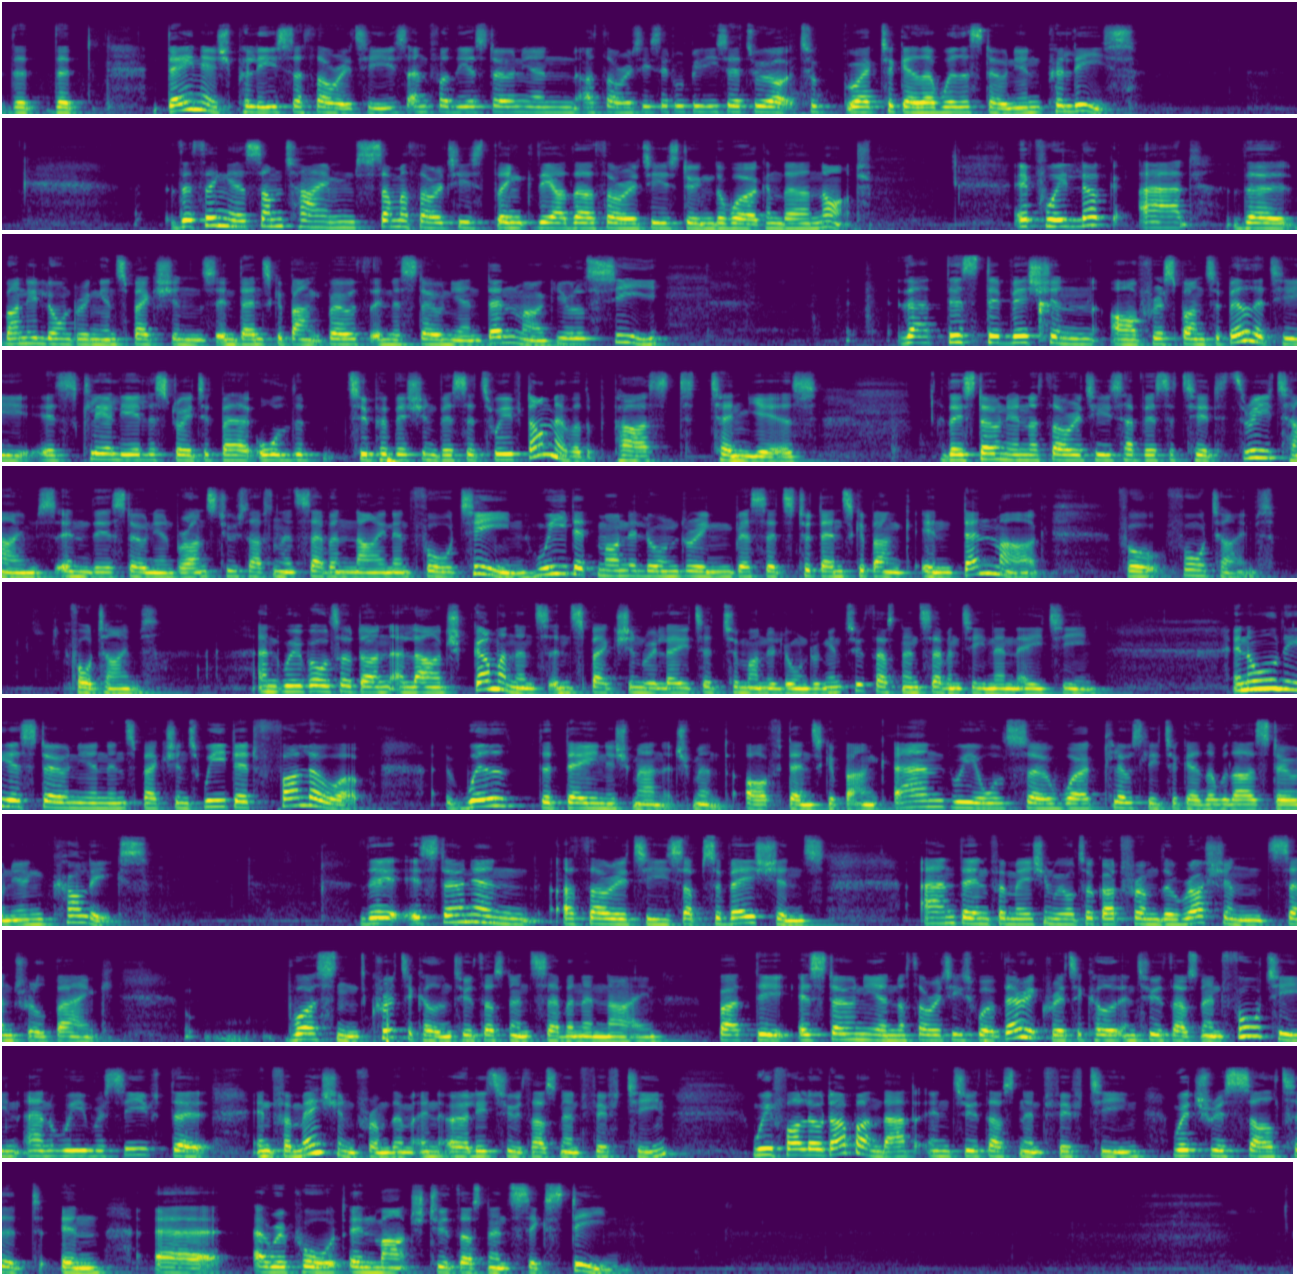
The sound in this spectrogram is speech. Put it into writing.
the the Danish police authorities, and for the Estonian authorities, it would be easier to uh, to work together with Estonian police the thing is, sometimes some authorities think the other authority is doing the work and they're not. If we look at the money laundering inspections in Danske Bank, both in Estonia and Denmark, you'll see that this division of responsibility is clearly illustrated by all the supervision visits we've done over the past 10 years. The Estonian authorities have visited three times in the Estonian branch, 2007, 9, and 14. We did money laundering visits to Danske Bank in Denmark for four times. Four times. And we've also done a large governance inspection related to money laundering in 2017 and 18. In all the Estonian inspections, we did follow up with the Danish management of Danske Bank, and we also worked closely together with our Estonian colleagues. The Estonian authorities' observations and the information we also got from the Russian central bank wasn't critical in 2007 and 9 but the Estonian authorities were very critical in 2014, and we received the information from them in early 2015. We followed up on that in 2015, which resulted in uh, a report in March 2016.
